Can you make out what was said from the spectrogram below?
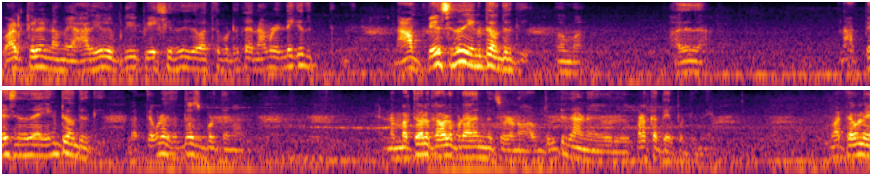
வாழ்க்கையில் நம்ம யாரையோ எப்படியோ பேசுகிறது இது வருத்தப்பட்டிருக்க நம்மளை இன்றைக்கி நான் பேசுகிறது என்கிட்ட வந்திருக்கு. ஆமாம் அதுதான். நான் பேசுனது தான் என்கிட்ட வந்திருக்கு. மற்றவங்கள சந்தோஷப்படுத்தணும். நம்ம மற்றவங்களை கவலைப்படாதுன்னு சொல்லணும் அப்படின்னு சொல்லிட்டு நான் ஒரு பழக்கத்தை ஏற்படுத்தியிருந்தேன். மற்றவங்களை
